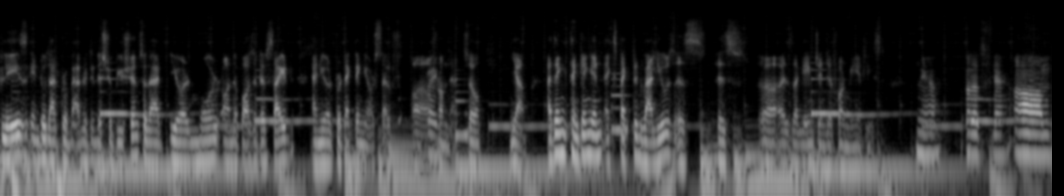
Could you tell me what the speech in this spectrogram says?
plays into that probability distribution so that you're more on the positive side and you're protecting yourself uh, Right. from that. So yeah. I think thinking in expected values is is uh, is a game changer for me at least. Yeah. No, that's fair. Um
